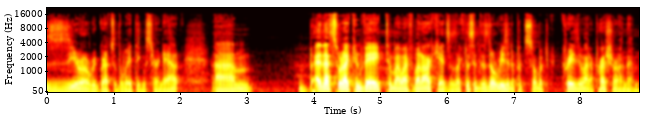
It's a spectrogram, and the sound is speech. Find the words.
zero regrets with the way things turned out. Um, and that's what I convey to my wife about our kids. Is like, listen, there's no reason to put so much crazy amount of pressure on them.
